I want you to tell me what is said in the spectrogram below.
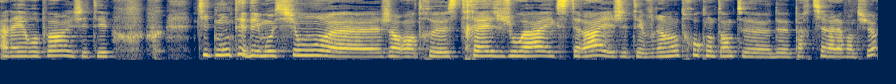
à l'aéroport et j'étais petite montée d'émotions, euh, genre entre stress, joie, etc. Et j'étais vraiment trop contente euh, de partir à l'aventure.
